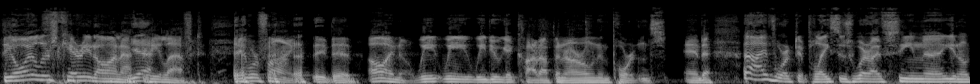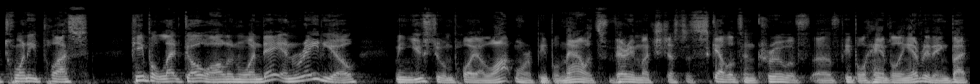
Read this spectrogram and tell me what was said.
The Oilers carried on after Yeah. he left. They were fine. they did. Oh, I know. We we we do get caught up in our own importance, and uh, I've worked at places where I've seen uh, you know twenty plus people let go all in one day. And radio, mean, used to employ a lot more people. Now it's very much just a skeleton crew of of people handling everything. But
